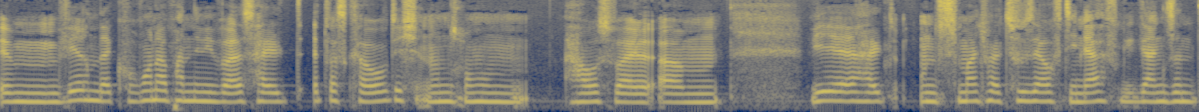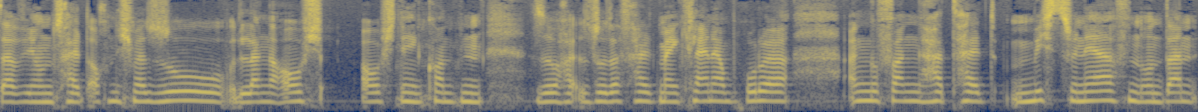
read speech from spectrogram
im, während der Corona-Pandemie war es halt etwas chaotisch in unserem Haus, weil ähm, wir halt uns manchmal zu sehr auf die Nerven gegangen sind, da wir uns halt auch nicht mehr so lange auf, aufstehen konnten, so, so dass halt mein kleiner Bruder angefangen hat, halt mich zu nerven und dann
